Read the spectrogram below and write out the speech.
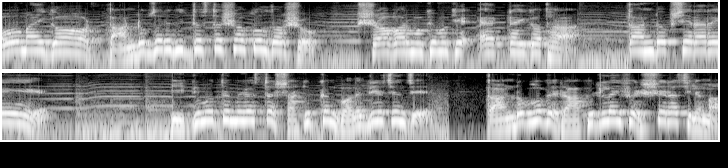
ও মাই গড তাণ্ডব জোরে বিধ্বস্ত সকল দর্শক। সবার মুখে মুখে একটাই কথা তাণ্ডব সেরা রে। ইতিমধ্যে মেগাস্টার শাকিব খান বলে দিয়েছেন যে তাণ্ডব হবে রাফির লাইফের সেরা সিনেমা।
